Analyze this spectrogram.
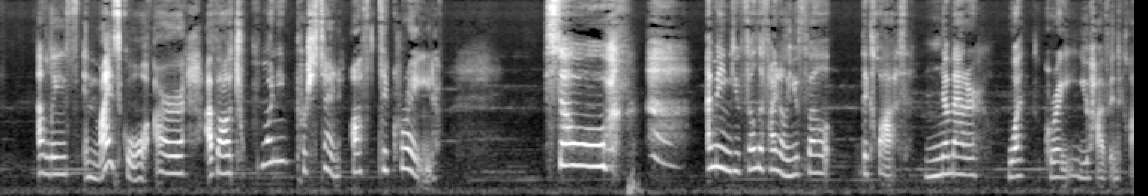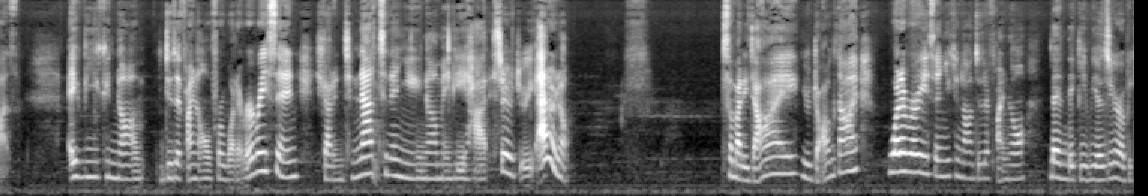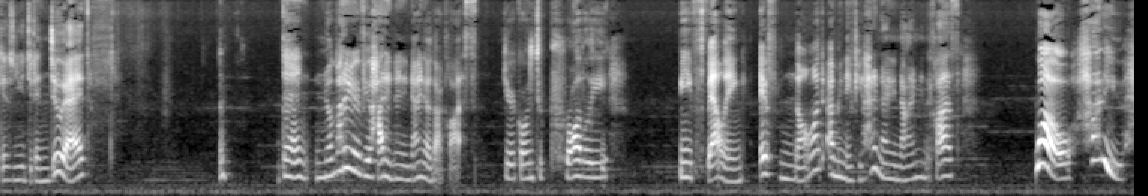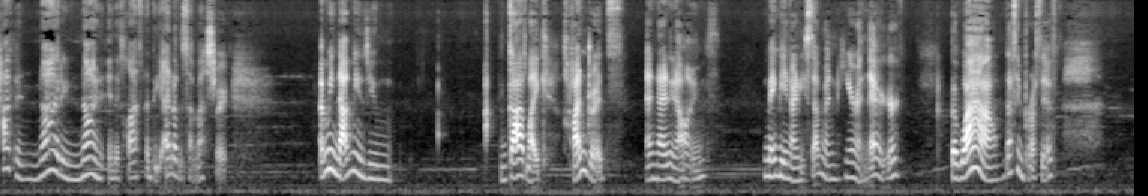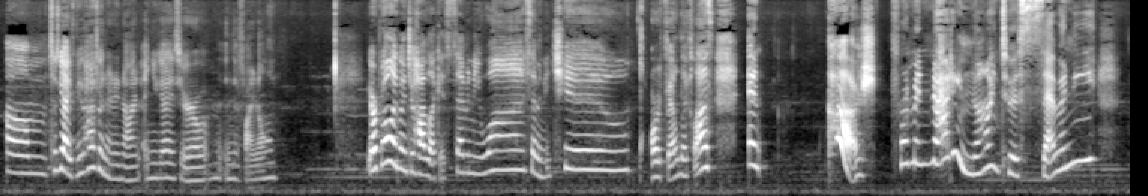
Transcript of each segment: at least in my school, are about 20% of the grade. So, I mean, you fail the final, you fail the class, no matter what grade you have in the class. If you cannot do the final for whatever reason, you got into an accident, you know, maybe you had surgery, I don't know. Somebody die, your dog die, whatever reason you cannot do the final, then they give you a zero because you didn't do it, then no matter if you had a 99 in that class, you're going to probably be failing. If not, I mean, if you had a 99 in the class, whoa, how do you have a 99 in the class at the end of the semester? I mean, that means you got like hundreds and 99s, maybe a 97 here and there. But wow, that's impressive. Um, so yeah, if you have a 99 and you get a zero in the final, you're probably going to have like a 71, 72, or fail the class. And gosh, from a 99 to a 70,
